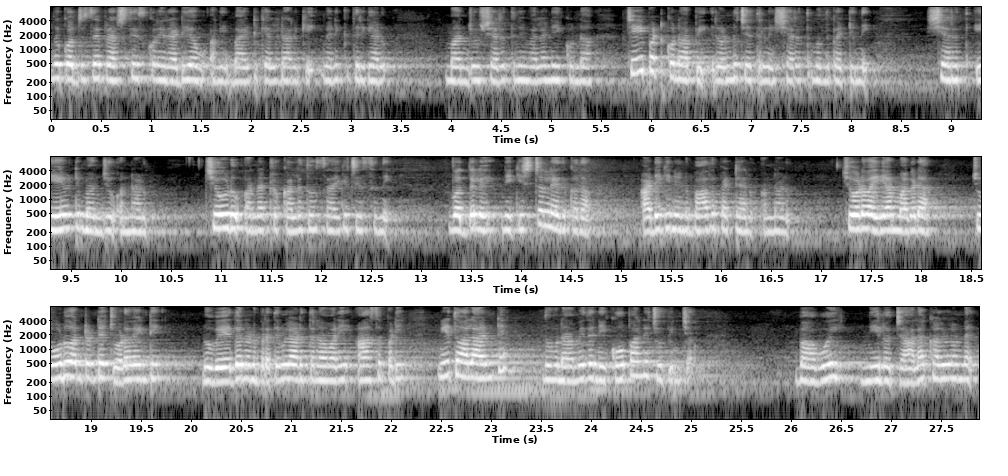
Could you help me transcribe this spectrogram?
నువ్వు కొంచెంసేపు రెస్ట్ తీసుకొని రెడీ అవ్వు అని బయటికి వెళ్ళడానికి వెనక్కి తిరిగాడు. మంజు శరత్ని వెళ్ళనీయకుండా చేయి పట్టుకుని ఆపి రెండు చేతుల్ని శరత్ ముందు పెట్టింది. శరత్ ఏమిటి మంజు? అన్నాడు. చూడు అన్నట్లు కళ్ళతో సాయిగ చేసింది. వద్దులే నీకు ఇష్టం లేదు కదా అడిగి నేను బాధ పెట్టాను అన్నాడు. చూడవయ్యా మగడా చూడు అంటుంటే చూడవేంటి? నువ్వేదో నన్ను బ్రతిమలాడుతున్నావని ఆశపడి నీతో అలా అంటే నువ్వు నా మీద నీ కోపాన్ని చూపించావు. బాబోయ్ నీలో చాలా కళ్ళున్నాయి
